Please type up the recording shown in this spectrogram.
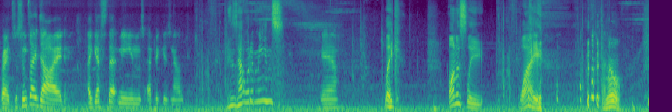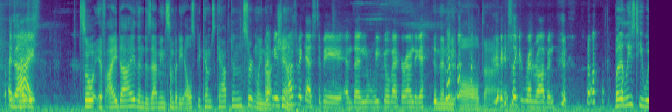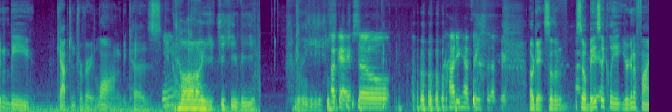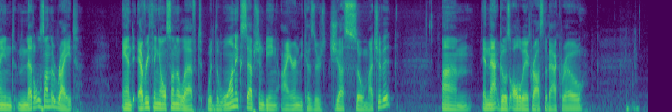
Right. So since I died, I guess that means Epic is now. Is that what it means? Yeah. Like, honestly, why? I know. I I died. just- So if I die, then does that mean somebody else becomes captain? Certainly not. That not means Chimp. Cosmic has to be, and then we go back around again. And then we all die. it's like Red Robin. But at least he wouldn't be captain for very long because you know. Oh, you cheeky bee. okay, so how do you have things set up here? Okay, so the so basically you're gonna find metals on the right and everything else on the left, with the one exception being iron because there's just so much of it. Um, and that goes all the way across the back row.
